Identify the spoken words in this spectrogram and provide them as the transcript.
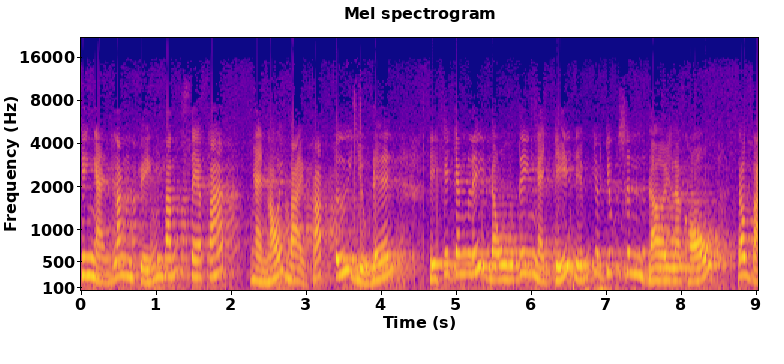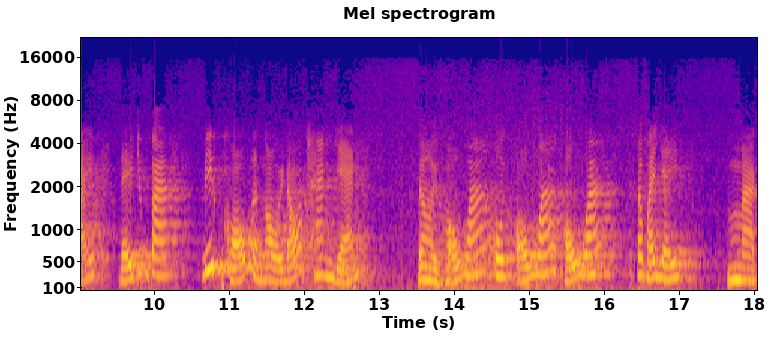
khi ngài lăn chuyển bánh xe pháp, ngài nói bài pháp tứ diệu đế. Thì cái chân lý đầu tiên ngài chỉ điểm cho chúng sinh đời là khổ. Đâu phải để chúng ta biết khổ là ngồi đó than giảng đời khổ quá, ôi khổ quá khổ quá. Đâu phải vậy mà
